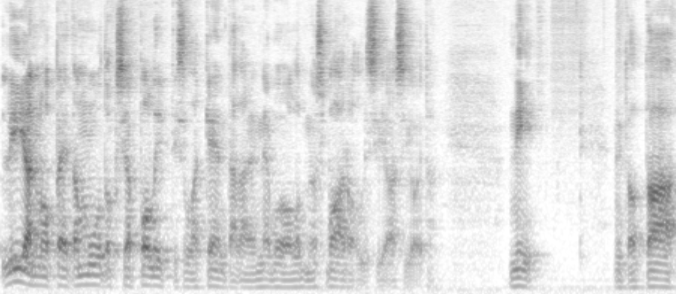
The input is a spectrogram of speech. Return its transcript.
liian nopeita muutoksia poliittisella kentällä, niin ne voi olla myös vaarallisia asioita. Niin, niin tota,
